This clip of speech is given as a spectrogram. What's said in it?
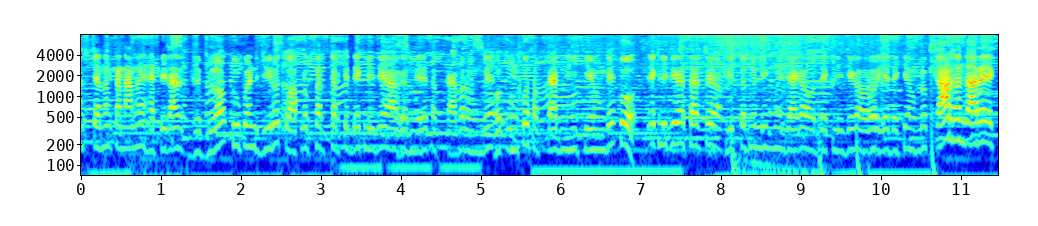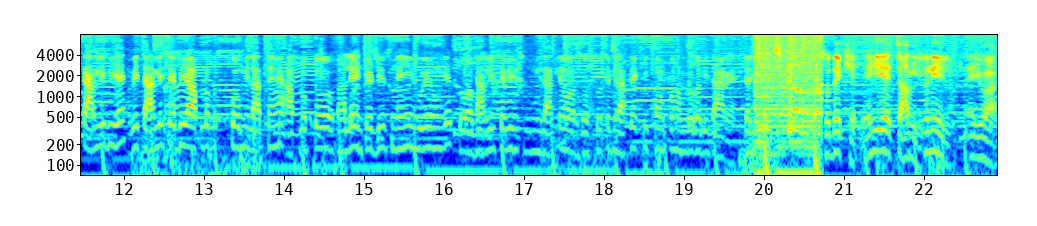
इस चैनल का नाम है ब्लॉग टू तो आप लोग सर्च करके देख लीजिएगा, अगर मेरे सब्सक्राइबर होंगे और उनको सब्सक्राइब नहीं किए होंगे तो देख लीजिएगा सर्च डिस्क्रिप्शन में लिंक मिल जाएगा और देख लीजिएगा। और ये देखिए, हम लोग चार जन जा रहे हैं, एक चार्ली भी है। अभी चार्ली से भी आप लोग को मिलाते हैं। आप लोग तो पहले इंट्रोड्यूस नहीं हुए होंगे तो चार्ली से भी मिलाते हैं और दोस्तों से मिलाते हैं कि कौन कौन हम लोग अभी जा रहे हैं। चलिए। तो देखिए यही है चार्ली। सुनील यू आर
